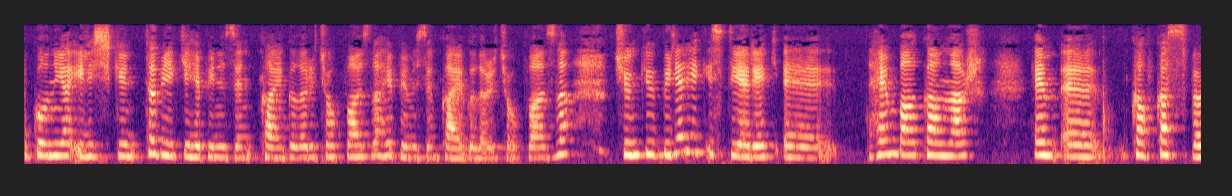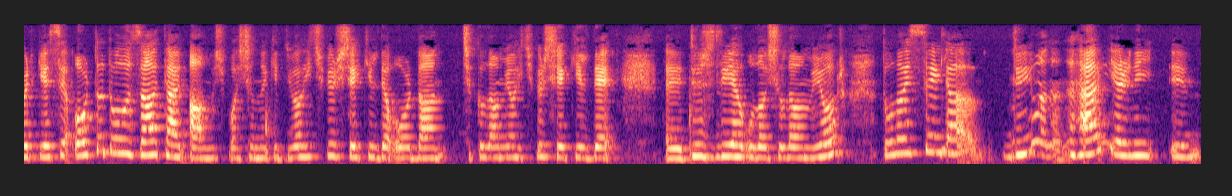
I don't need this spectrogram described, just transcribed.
Bu konuya ilişkin tabii ki hepinizin kaygıları çok fazla, hepimizin kaygıları çok fazla. Çünkü bilerek isteyerek e, hem Balkanlar hem e, Kafkas bölgesi, Orta Doğu zaten almış başını gidiyor. Hiçbir şekilde oradan çıkılamıyor, hiçbir şekilde e, düzlüğe ulaşılamıyor. Dolayısıyla dünyanın her yerini e,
